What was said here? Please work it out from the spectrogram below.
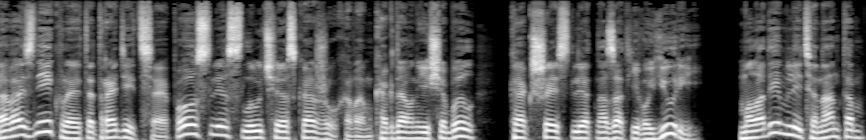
А возникла эта традиция после случая с Кожуховым, когда он еще был, как шесть лет назад его Юрий, молодым лейтенантом,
